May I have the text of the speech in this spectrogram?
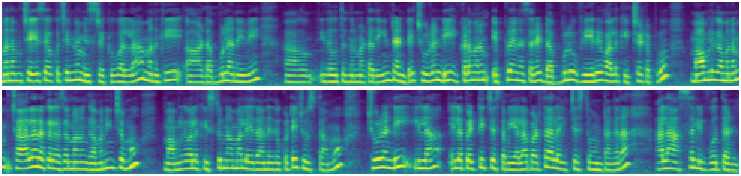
మనం చేసే ఒక చిన్న మిస్టేక్ వల్ల మనకి ఆ, డబ్బులు అనేవి ఇదవుతుందనమాట అది అదేంటంటే చూడండి ఇక్కడ మనం ఎప్పుడైనా సరే డబ్బులు వేరే వాళ్ళకి ఇచ్చేటప్పుడు మామూలుగా మనం చాలా రకాలుగా అసలు మనం గమనించము. మామూలుగా వాళ్ళకి ఇస్తున్నామా లేదా అనేది ఒకటే చూస్తాము. చూడండి ఇలా ఇలా పెట్టిచ్చేస్తాము. ఎలా పడితే అలా ఇచ్చేస్తూ ఉంటాం కదా. అలా అస్సలు ఇవ్వద్దంట.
